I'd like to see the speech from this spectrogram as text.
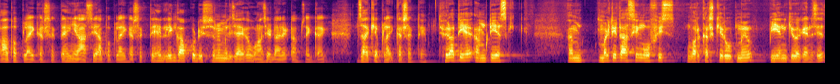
आप अप्लाई कर सकते हैं, यहाँ से आप अप्लाई कर सकते हैं। लिंक आपको डिस्क्रिप्शन में मिल जाएगा, वहाँ से डायरेक्ट आप जाके अप्लाई कर सकते हैं। फिर आती है M T S multitasking office workers के रूप में पीएन की वैकेंसीज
